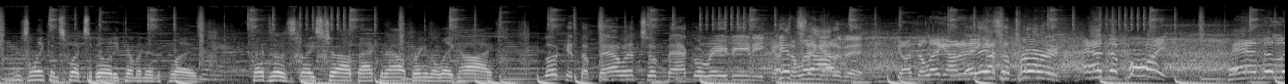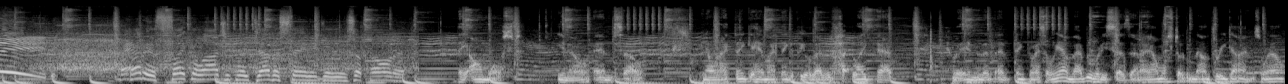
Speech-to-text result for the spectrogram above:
Here's Lincoln's flexibility coming into play. That does a nice job backing out, bringing the leg high. Look at the balance of McIlravy, and he got gets out, out, of it. Got the leg out, and, and he got the turn. And the point. And the lead. That is psychologically devastating to his opponent. They almost, you know, and so, you know, when I think of him, I think of people that like that. And I think to myself, yeah, everybody says that. I almost took him down three times. Well,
